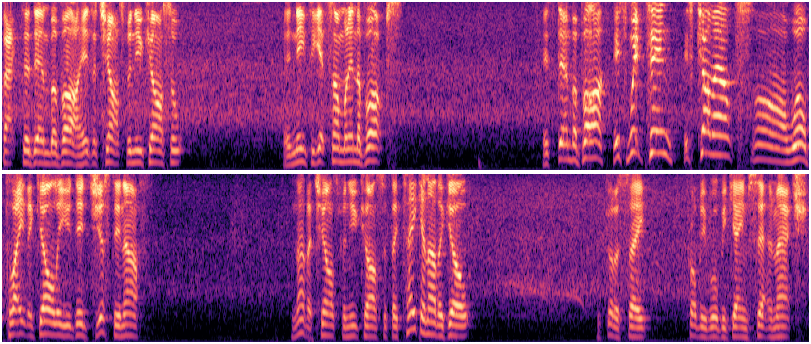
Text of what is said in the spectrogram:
Back to Demba Ba. Here's a chance for Newcastle. They need to get someone in the box. It's Demba Ba. It's whipped in. It's come out. Oh, well played the goalie. You did just enough. Another chance for Newcastle. If they take another goal, we've got to say, probably will be game, set and match.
